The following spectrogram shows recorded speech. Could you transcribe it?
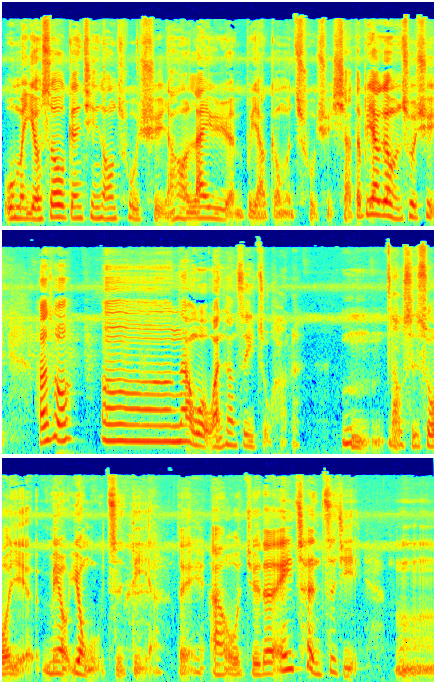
我们有时候跟轻松出去，然后赖玉人不要跟我们出去，小的不要跟我们出去，他说：“嗯，那我晚上自己煮好了。”嗯，老实说也没有用武之地啊。对啊，我觉得哎，趁自己嗯，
